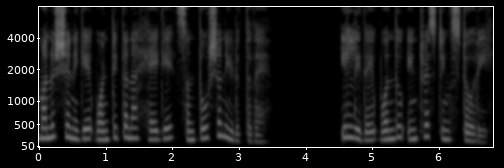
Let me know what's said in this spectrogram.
ಮನುಷ್ಯನಿಗೆ ಒಂಟಿತನ ಹೇಗೆ ಸಂತೋಷ ನೀಡುತ್ತದೆ? ಇಲ್ಲಿದೆ ಒಂದು ಇಂಟ್ರೆಸ್ಟಿಂಗ್ ಸ್ಟೋರಿ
